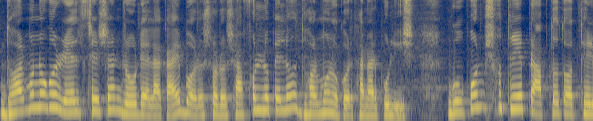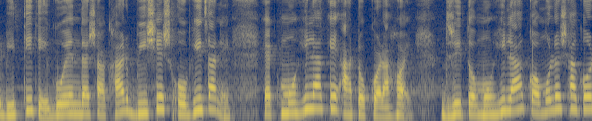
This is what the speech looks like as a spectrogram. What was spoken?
ধর্মনগর রেল স্টেশন রোড এলাকায় বড়সড় সাফল্য পেল ধর্মনগর থানার পুলিশ। গোপন সূত্রে প্রাপ্ত তথ্যের ভিত্তিতে গোয়েন্দা শাখার বিশেষ অভিযানে এক মহিলাকে আটক করা হয়। ধৃত মহিলা কমলসাগর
